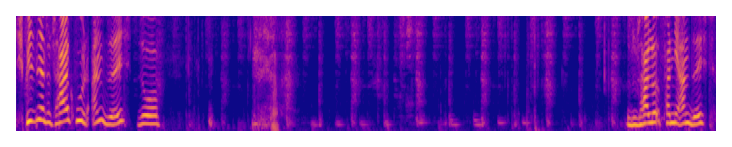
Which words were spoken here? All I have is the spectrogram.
Spiele sind ja total cool in Ansicht. So, Totale funny Ansicht.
